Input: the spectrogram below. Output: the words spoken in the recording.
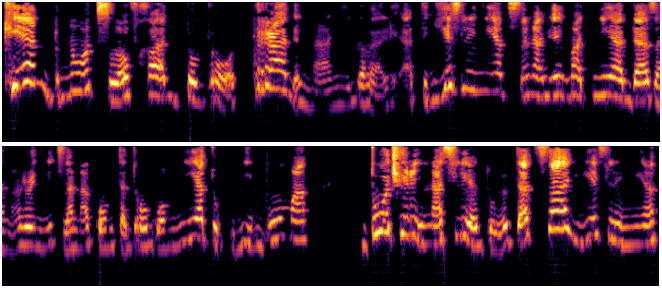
Кен бнот словха доброт. Правильно они говорят. Если нет сыновей, мать не обязана жениться на ком-то другом. Нету ни бума, дочери наследуют отца, если нет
